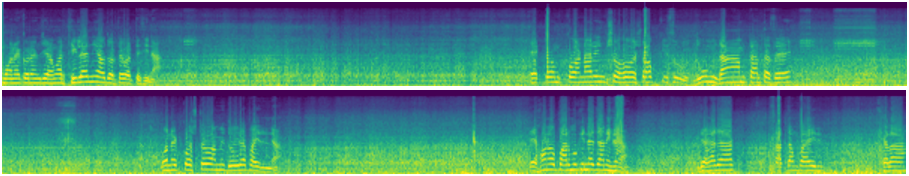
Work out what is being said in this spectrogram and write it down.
মনে করেন যে আমার থ্রিলার নিয়েও ধরতে পারতেছি না। একদম কর্নারিং সহ সব কিছু ধুমধাম টানতেছে। অনেক কষ্টও আমি দইরা পাইলি না। এখনও পারব কিনা জানি না। দেখা যাক, সাদ্দাম ভাইয়ের খেলা।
